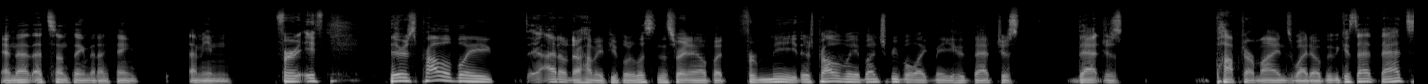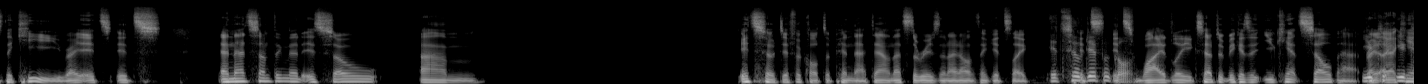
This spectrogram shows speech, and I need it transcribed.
and that that's something that I think. I mean, for if there's probably I don't know how many people are listening to this right now, but for me, there's probably a bunch of people like me who that just that just popped our minds wide open because that that's the key, right? It's it's and that's something that is so um it's so difficult to pin that down. That's the reason I don't think it's like It's so it's, difficult. It's widely accepted because it, you can't sell that. You right? ca- I can't, I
